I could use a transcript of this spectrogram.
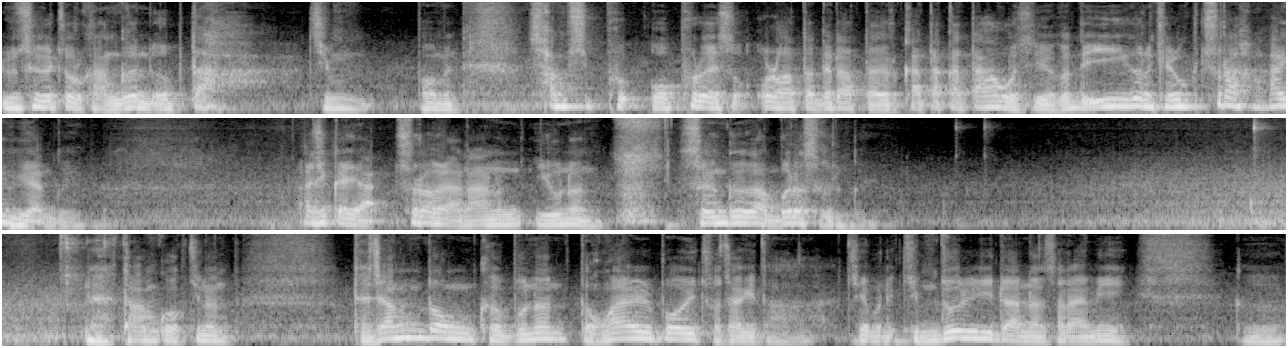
윤석열 쪽으로 간 건 없다. 지금 보면 35%에서 올라갔다 내려갔다 까딱까딱 하고 있어요. 근데 이거는 결국 추락하기 위한 거예요. 아직까지 추락을 안 하는 이유는 선거가 멀어서 그런 거예요. 네, 다음 곡지는 대장동 그분은 동아일보의 조작이다. 저번에 김둘이라는 사람이 그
